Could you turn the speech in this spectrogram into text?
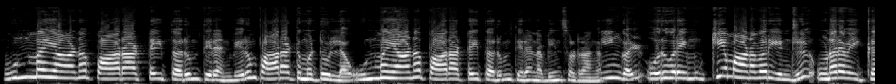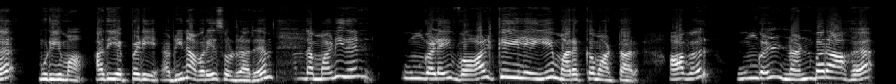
உண்மையான பாராட்டை தரும் திறன். வெறும் பாராட்டு மட்டும் இல்ல உண்மையான பாராட்டை தரும் திறன் அப்படின்னு சொல்றாங்க. நீங்கள் ஒருவரை முக்கியமானவர் என்று உணர வைக்க முடியுமா? அது எப்படி? அப்படின்னு அவரே சொல்றாரு. அந்த மனிதன் உங்களை வாழ்க்கையிலேயே மறக்க மாட்டார். அவர் உங்கள் நண்பராக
